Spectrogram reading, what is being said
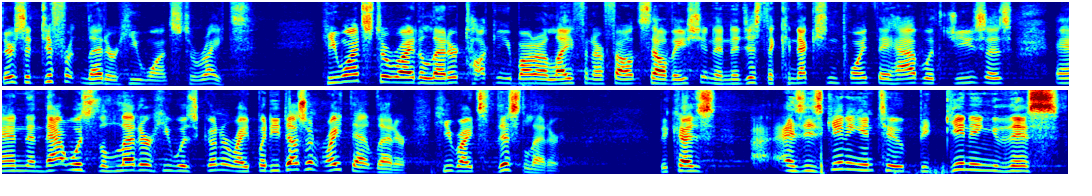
there's a different letter he wants to write. He wants to write a letter talking about our life and our salvation and just the connection point they have with Jesus. And, and that was the letter he was going to write. But he doesn't write that letter, he writes this letter. Because as he's getting into beginning this,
